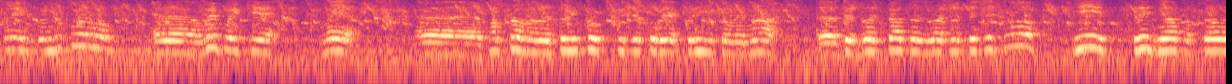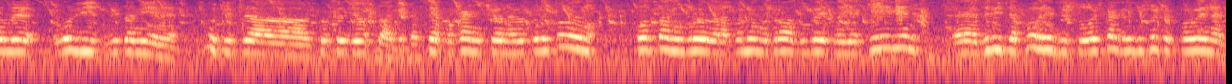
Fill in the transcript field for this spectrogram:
своїм кондитором, е, випойки ми е, поставили солікокс після того, як приїхали на е, 25-26 число і три дня поставили ловіт вітаміни. Ну, після коксидіостатіка. Все, поки нічого не використовуємо. По стану бройлера по ньому зразу видно, який він. Е, дивіться, по гребішочках. Гребішочок повинен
